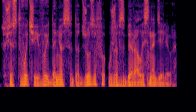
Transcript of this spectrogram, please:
Существо, чей вой донесся до Джозефа, уже взбиралось на дерево.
